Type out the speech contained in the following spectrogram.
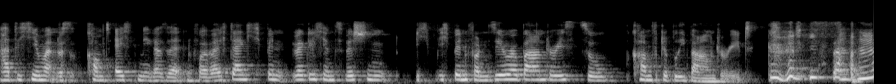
hatte ich jemanden, das kommt echt mega selten vor, weil ich denke, ich bin wirklich inzwischen, ich, ich bin von Zero Boundaries zu comfortably boundaried, würde ich sagen. Mhm.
